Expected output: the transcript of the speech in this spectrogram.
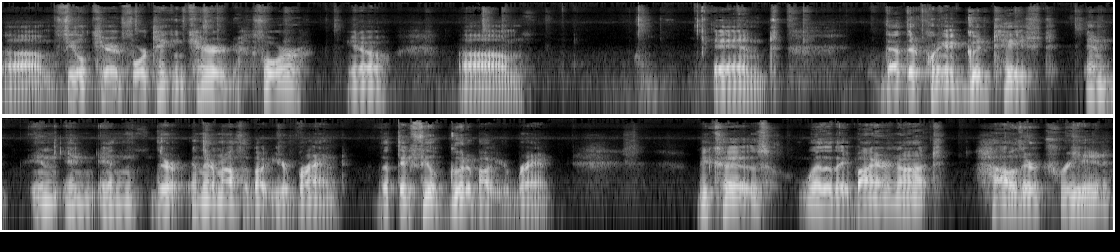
um, feel cared for, taken cared for, you know. Um, and that they're putting a good taste in in in in their in their mouth about your brand that they feel good about your brand. Because whether they buy or not how they're treated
